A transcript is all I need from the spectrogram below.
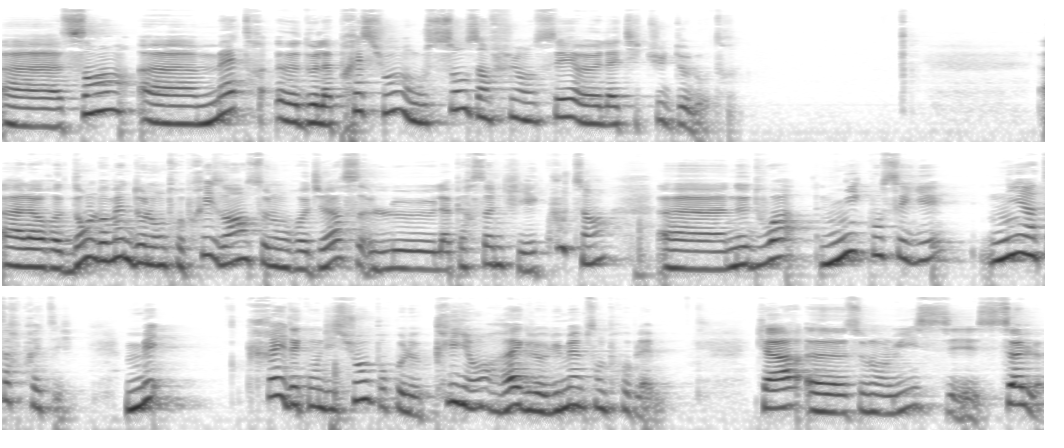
euh, sans euh, mettre de la pression ou sans influencer l'attitude de l'autre. Alors, dans le domaine de l'entreprise, hein, selon Rogers, la personne qui écoute hein, ne doit ni conseiller ni interpréter, mais créer des conditions pour que le client règle lui-même son problème car euh, selon lui, c'est seule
